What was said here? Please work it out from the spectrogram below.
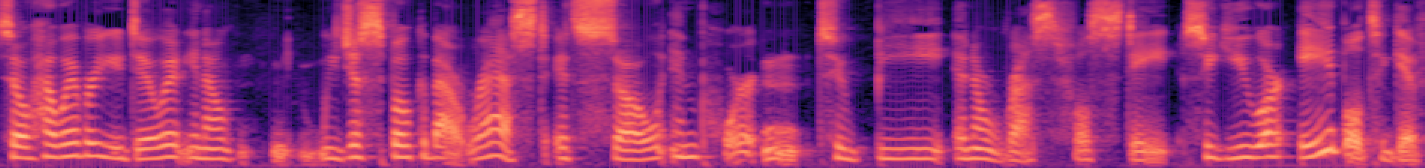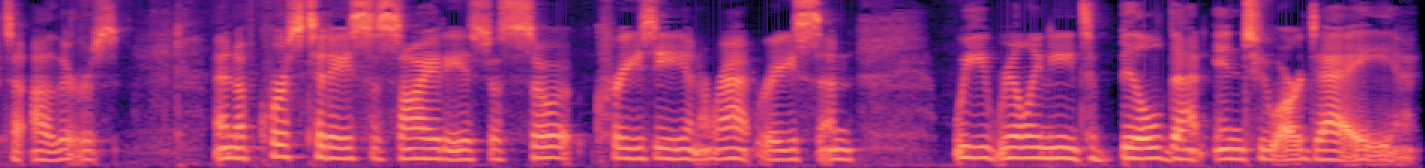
So, however you do it, you know, we just spoke about rest. It's so important to be in a restful state so you are able to give to others. And of course, today's society is just so crazy and a rat race, and we really need to build that into our day,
